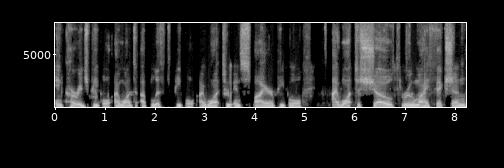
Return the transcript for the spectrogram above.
encourage people. I want to uplift people. I want to inspire people. I want to show through my fiction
